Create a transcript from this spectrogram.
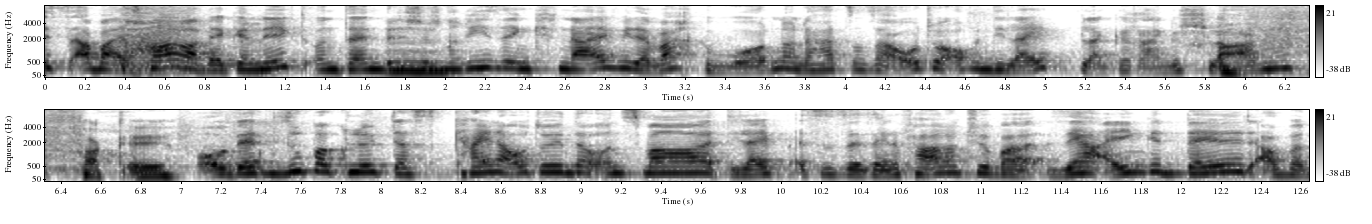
ist aber als Fahrer weggenickt und dann bin ich durch Mhm. einen riesigen Knall wieder wach geworden und da hat unser Auto auch in die Leitplanke reingeschlagen. Fuck, ey. Und wir hatten super Glück, dass kein Auto hinter uns war. Die Leib also seine Fahrertür war sehr eingedellt, aber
